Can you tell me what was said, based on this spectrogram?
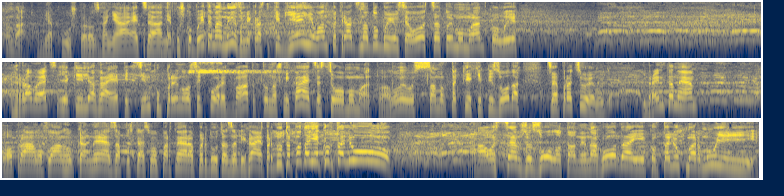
Стандарт. М'якушко розганяється. М'якушко битиме низом. Якраз таки б'є. і Іван Петряк знадобився. Ось це той момент, коли гравець, який лягає під стінку, приносить користь. Багато хто насміхається з цього моменту. Але ось саме в таких епізодах це працює. Ну, Ібраїм Кане. По правому флангу Кане запускає свого партнера. Пердута забігає. Пердута подає Ковталюк. А ось це вже золото, а не нагода. І Ковталюк марнує її.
